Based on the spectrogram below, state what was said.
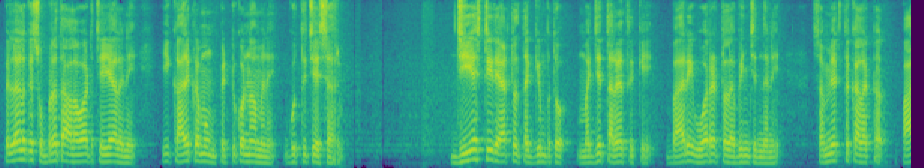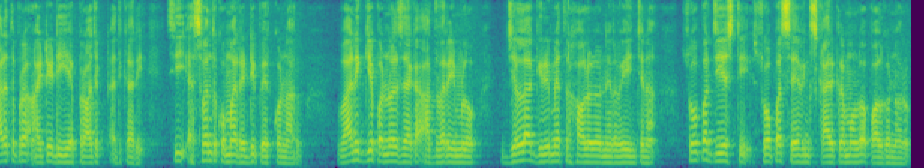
పిల్లలకి శుభ్రత అలవాటు చేయాలని ఈ కార్యక్రమం పెట్టుకున్నామని గుర్తు చేశారు. జీఎస్టీ రేట్ల తగ్గింపుతో మధ్య తరగతికి భారీ ఊరట లభించిందని సంయుక్త కలెక్టర్ భారతపురం ఐటీడీఏ ప్రాజెక్ట్ అధికారి సి యశ్వంత్ కుమార్ రెడ్డి పేర్కొన్నారు. వాణిజ్య పన్నుల శాఖ ఆధ్వర్యంలో జిల్లా గిరిమిత్ర హాలులో నిర్వహించిన సూపర్ జీఎస్టీ సూపర్ సేవింగ్స్ కార్యక్రమంలో పాల్గొన్నారు.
